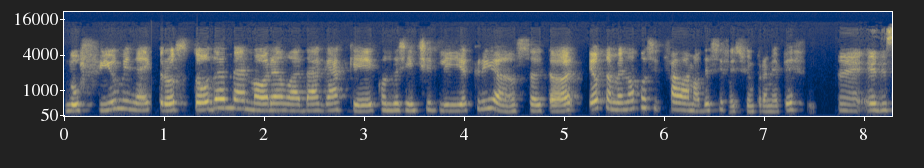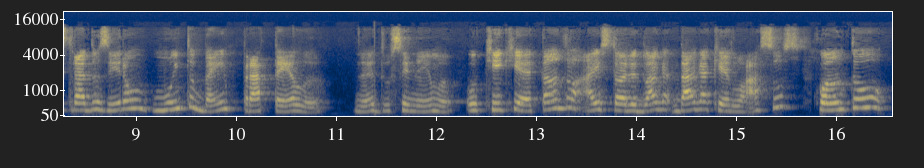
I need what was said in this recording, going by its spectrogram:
no filme, né, trouxe toda a memória lá da HQ quando a gente lia criança. Então eu também não consigo falar mal desse filme, esse filme para mim é perfeito. É, eles traduziram muito bem para tela né, do cinema, o que, que é tanto a história do, da HQ Laços, quanto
